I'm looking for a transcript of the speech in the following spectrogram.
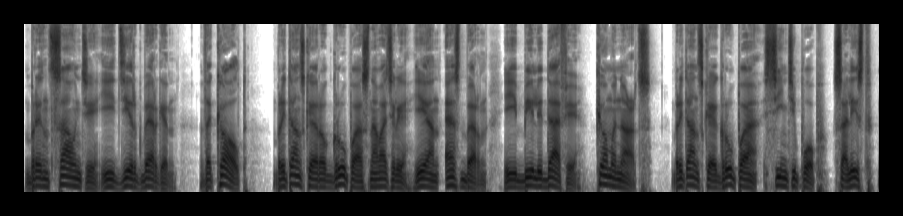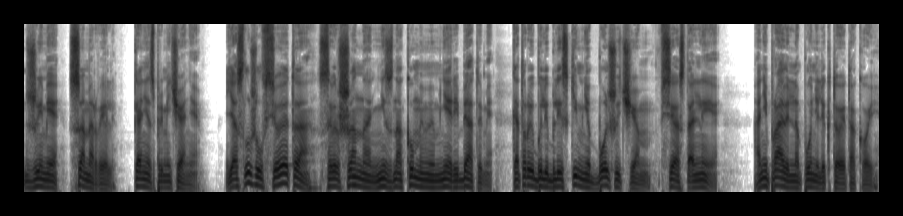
Брессанутти и Дирк Берген. The Cult – британская рок-группа, основатели Иэн Эстбери и Билли Даффи. Communards – британская группа синти-поп, солист Джимми Сомервиль. Конец примечания. Я слушал все это совершенно незнакомыми мне ребятами, которые были близки мне больше, чем все остальные. Они правильно поняли, кто я такой.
